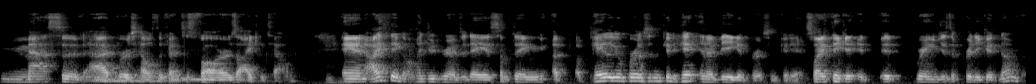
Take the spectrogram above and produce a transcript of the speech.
massive adverse health effects as far as I can tell. Mm-hmm. And I think 100 grams a day is something a, a paleo person could hit and a vegan person could hit. So I think it, it, it ranges a pretty good number.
